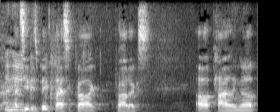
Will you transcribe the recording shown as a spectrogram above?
Right, right. I'd see these big plastic product, products uh, piling up.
